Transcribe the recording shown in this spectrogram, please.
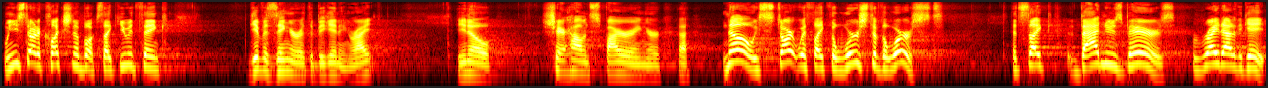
when you start a collection of books, like you would think, give a zinger at the beginning, right? You know, share how inspiring or, uh, no, we start with like the worst of the worst. It's like bad news bears right out of the gate.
